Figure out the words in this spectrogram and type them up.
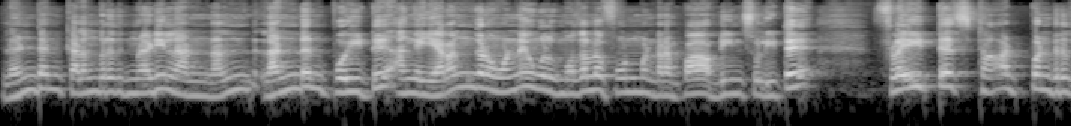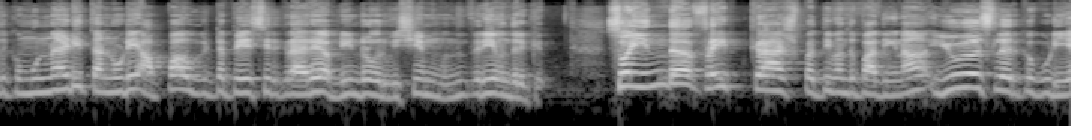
லண்டன் கிளம்புறதுக்கு முன்னாடி லண்- லண்டன் போயிட்டு அங்கே இறங்குன உடனே உங்களுக்கு முதல்ல ஃபோன் பண்ணுறேன்ப்பா அப்படின்னு சொல்லிட்டு ஃப்ளைட்டை ஸ்டார்ட் பண்ணுறதுக்கு முன்னாடி தன்னுடைய அப்பாவுக்கிட்ட பேசியிருக்கிறாரு அப்படின்ற ஒரு விஷயம் வந்து தெரிய வந்திருக்கு. ஸோ இந்த ஃப்ளைட் கிராஷ் பற்றி வந்து பார்த்தீங்கன்னா யூஎஸில் இருக்கக்கூடிய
